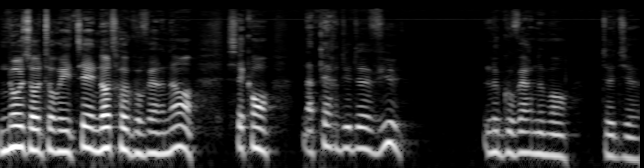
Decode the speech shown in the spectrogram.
nos autorités, notre gouvernant, c'est qu'on a perdu de vue le gouvernement de Dieu.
